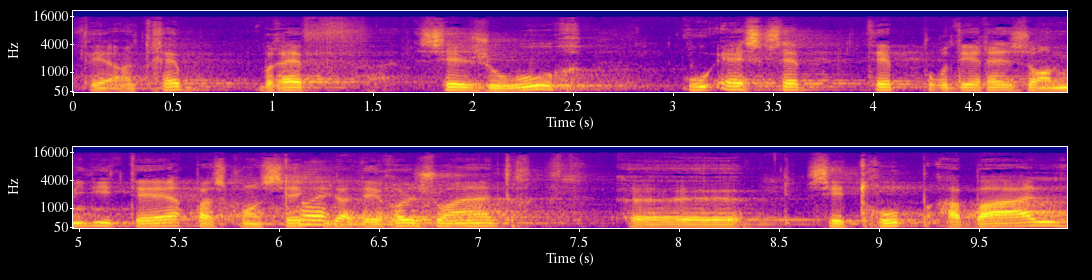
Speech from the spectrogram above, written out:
fait un très bref séjour, ou est-ce que c'était pour des raisons militaires, parce qu'on sait qu'il allait rejoindre euh, ses troupes à Bâle,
